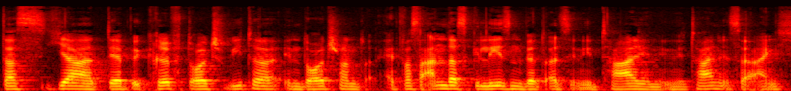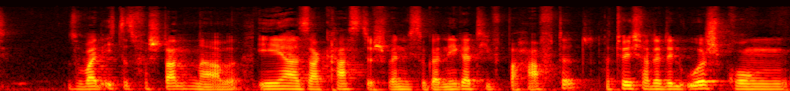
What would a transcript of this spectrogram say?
dass ja der Begriff Deutsche Vita in Deutschland etwas anders gelesen wird als in Italien. In Italien ist er eigentlich soweit ich das verstanden habe, eher sarkastisch, wenn nicht sogar negativ behaftet. Natürlich hat er den Ursprung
